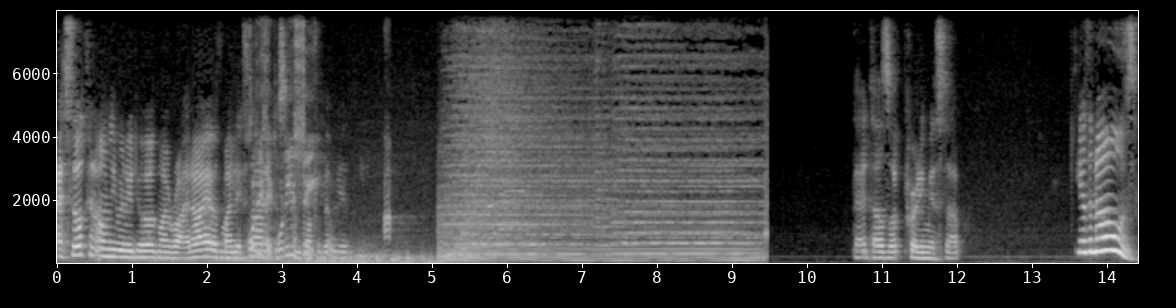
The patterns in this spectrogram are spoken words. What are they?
I still can only really do it with my right eye. With my left What eye, it it? just What do you comes off a bit weird. That does look pretty messed up. He has a nose!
